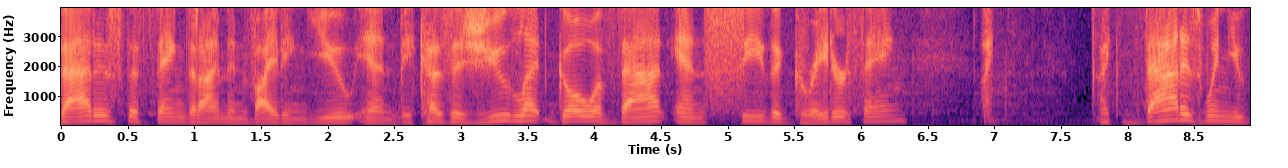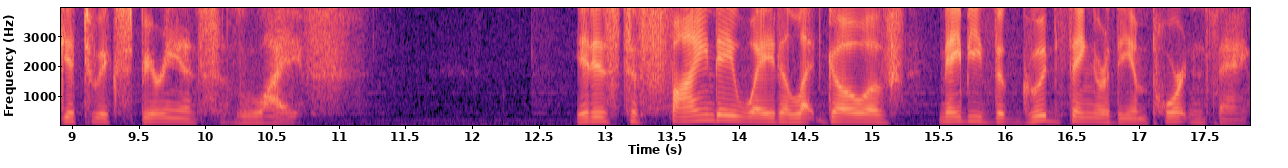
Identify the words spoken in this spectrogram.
that is the thing that I'm inviting you in because as you let go of that and see the greater thing, like, like that is when you get to experience life. It is to find a way to let go of maybe the good thing or the important thing,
